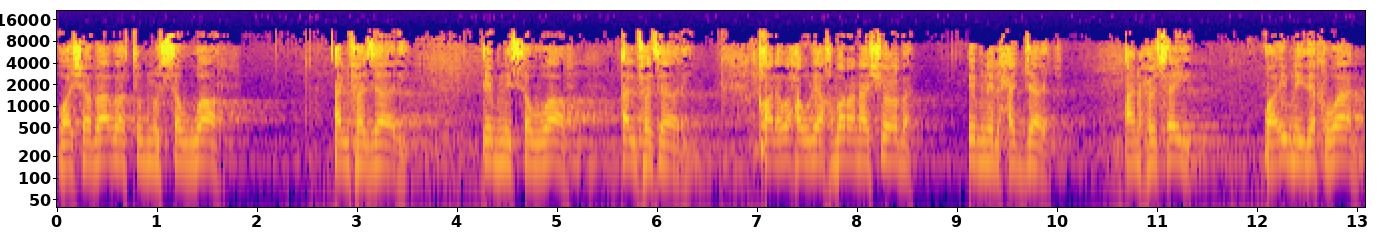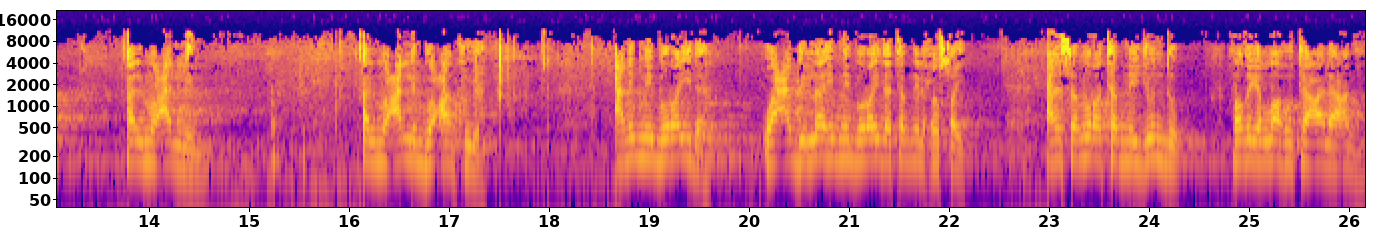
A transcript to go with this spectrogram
wa shabaabat bnu sawaar alfazari bni sawaar alfazari qaala waxa uu ihi ahbaranaa shucba ibn اlxajaaj can xusayn wa ibni dakwaan almucalim buu caan ku yahay. Can ibni burayda wa cabdillaahi bni buraydata bni اlxusayn can samurata bni jundub radia allahu tacala canhu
